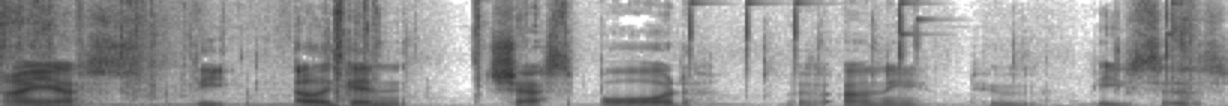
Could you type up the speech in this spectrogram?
Ah yes, the elegant chessboard with only two pieces.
